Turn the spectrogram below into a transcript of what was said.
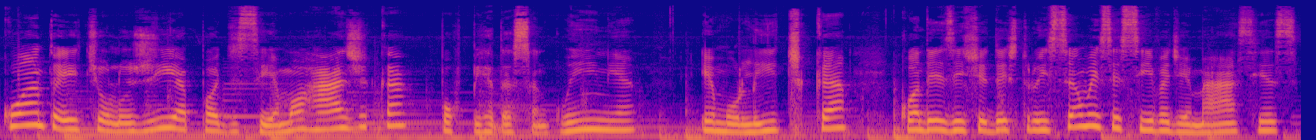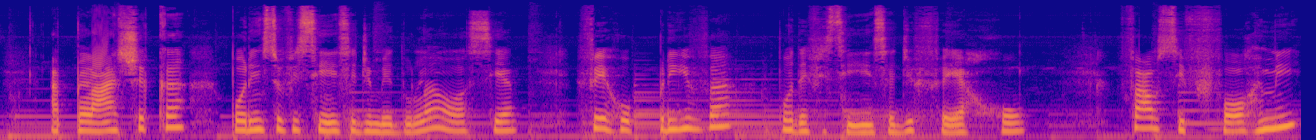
Quanto à etiologia, pode ser hemorrágica, por perda sanguínea, hemolítica, quando existe destruição excessiva de hemácias, a plástica, por insuficiência de medula óssea, ferropriva por deficiência de ferro, falciforme,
